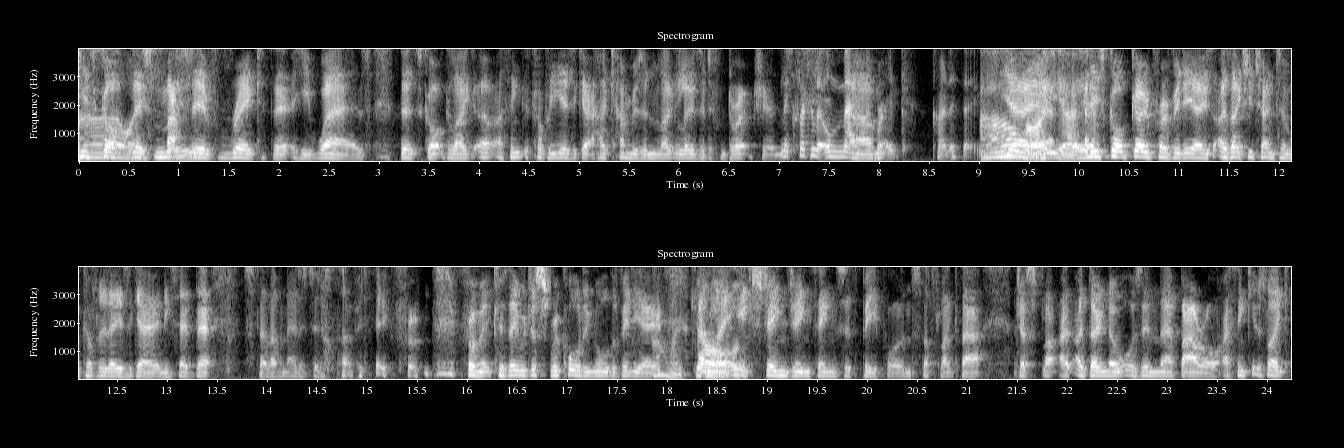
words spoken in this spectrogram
he's got Oh, this massive rig that he wears that's got like uh, I think a couple of years ago it had cameras in like loads of different directions. Looks like a little mech Um, rig kind of thing. Oh, right, yeah, yeah. And he's got GoPro videos. I was actually chatting to him a couple of days ago, and he said that still haven't edited all that video from from it because they were just recording all the video Oh my and God. like exchanging things with people and stuff like that. Just like I, I don't know what was in their barrel. I think it was like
